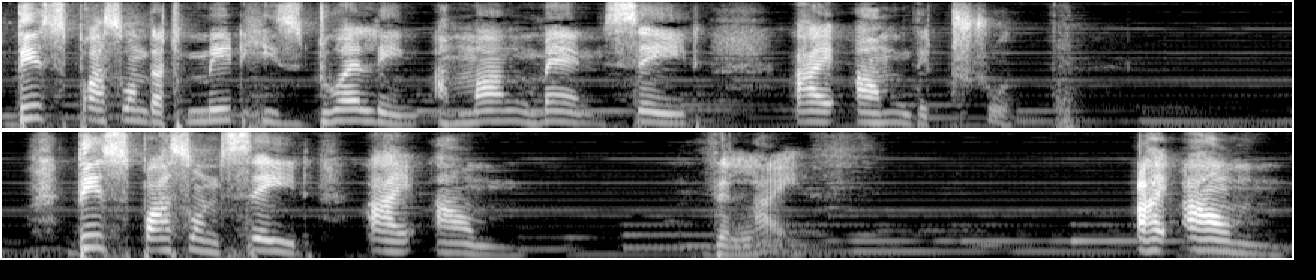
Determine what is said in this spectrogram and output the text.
This person that made his dwelling among men said, I am the truth. This person said, I am the life. I am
